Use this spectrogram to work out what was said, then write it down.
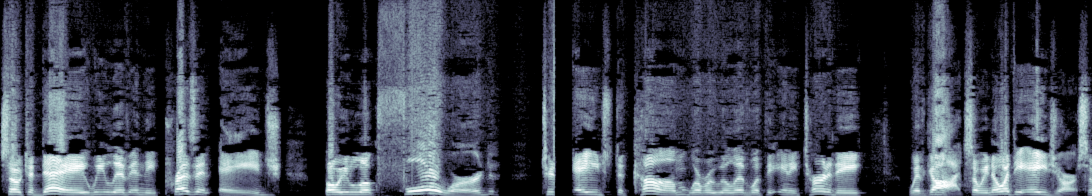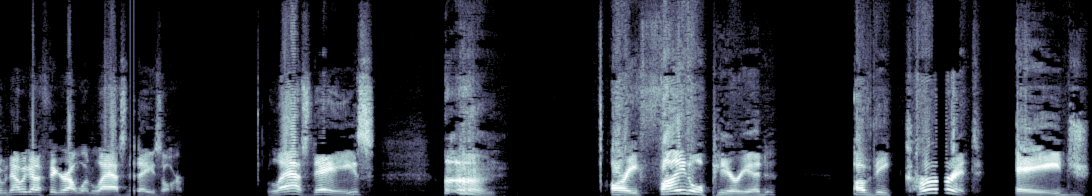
So today we live in the present age, but we look forward age to come where we will live with the, in eternity with God. So we know what the age are. So now we got to figure out what last days are. Last days are a final period of the current age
